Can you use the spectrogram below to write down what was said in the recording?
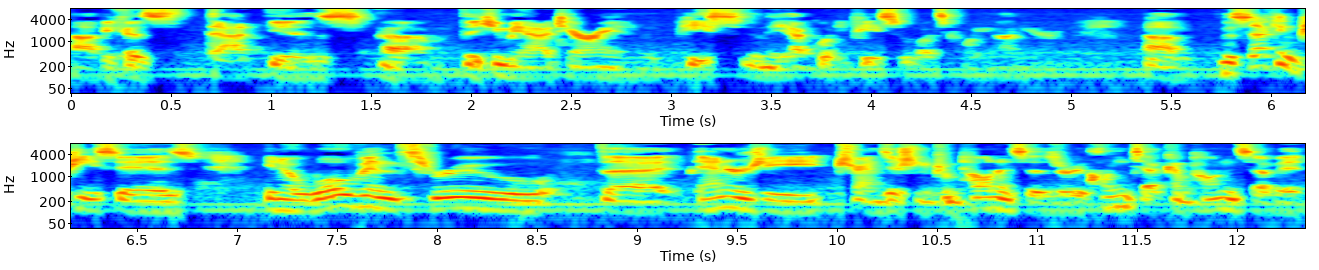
uh, because that is um, the humanitarian piece and the equity piece of what's going on here. Um, the second piece is, you know, woven through the energy transition components or the clean tech components of it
